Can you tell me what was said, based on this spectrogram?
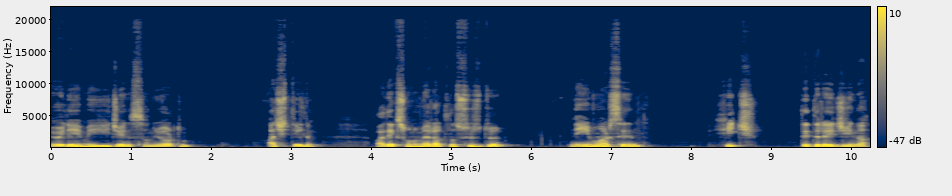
Öğle yemeği yiyeceğini sanıyordum. Aç değilim. Alex onu merakla süzdü. Neyin var senin? Hiç, dedi Regina.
